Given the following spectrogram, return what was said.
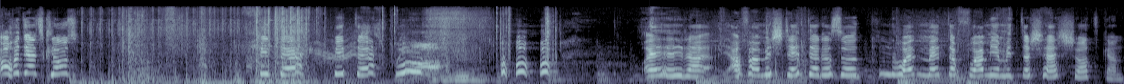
Oh, der ist close! Bitte, bitte! Uh. Alter, auf einmal steht der da so einen halben Meter vor mir mit der scheiß Shotgun.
